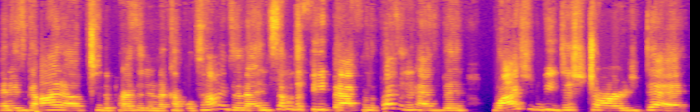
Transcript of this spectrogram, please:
and it's gone up to the president a couple times. And, and some of the feedback from the president has been, why should we discharge debt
